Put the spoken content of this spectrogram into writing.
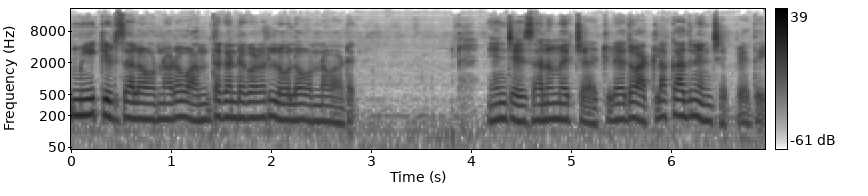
మీ కిడ్స్ ఎలా ఉన్నాడో అంతకంటే కూడా లోలో ఉన్నవాడే. నేను చేశాను మీరు చేయట్లేదు అట్లా కాదు నేను చెప్పేది.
